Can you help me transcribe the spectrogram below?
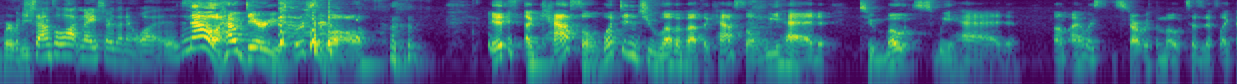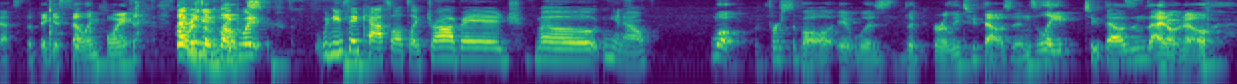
Where Which we sounds a lot nicer than it was. no, how dare you? First of all, it's a castle. What didn't you love about the castle? We had two moats. We had. Um, I always start with the moats as if like that's the biggest selling point. There I was mean, a it- like moat. when, you say castle, it's like drawbridge, moat, you know. Well, first of all, it was the early 2000s, late 2000s. I don't know.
